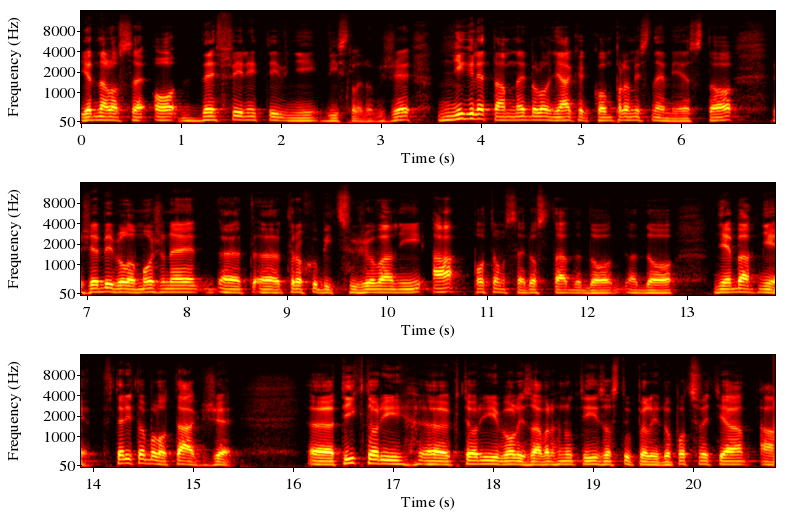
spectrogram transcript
jednalo se o definitivní výsledok, že nikde tam nebylo nějaké kompromisné město, že by bylo možné e, e, trochu být sužovaný a potom se dostat do, do neba. Nie. Vtedy to bylo tak, že tí, ktorí, ktorí boli zavrhnutí, zastúpili do podsvetia a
